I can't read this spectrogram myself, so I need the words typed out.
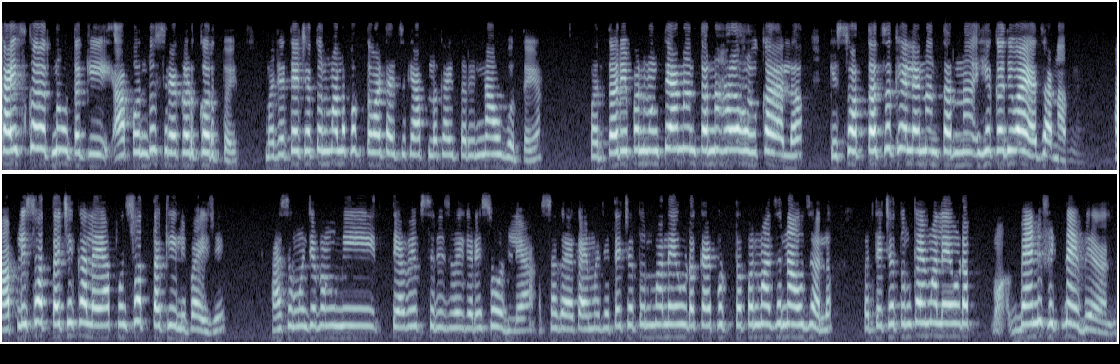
काहीच कळत नव्हतं की आपण दुसऱ्याकडे करतोय. म्हणजे त्याच्यातून मला फक्त वाटायचं की आपलं काहीतरी नाव होतंय. पण तरी पण मग त्यानंतर हळूहळू कळालं की स्वतःच केल्यानंतर ना हे कधी वाया जाणार नाही. आपली स्वतःची कला आहे आपण स्वतः केली पाहिजे. असं म्हणजे मग मी त्या वेब सिरीज वगैरे सोडल्या सगळ्या काय म्हणजे त्याच्यातून मला एवढं काय फक्त पण माझं नाव झालं पण त्याच्यातून काय मला एवढा बेनिफिट नाही मिळालं.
